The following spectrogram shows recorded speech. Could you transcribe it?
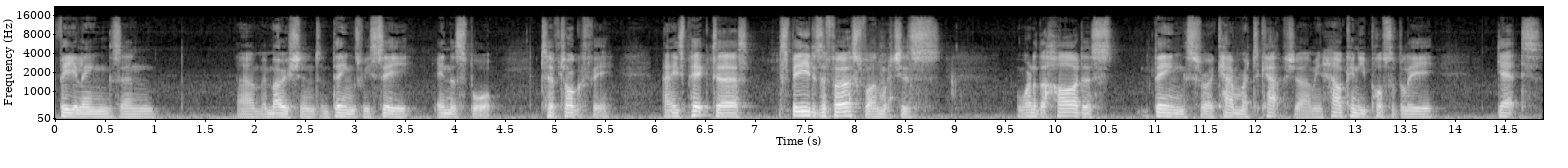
feelings and um, emotions and things we see in the sport to photography. And he's picked uh, speed as the first one, which is one of the hardest things for a camera to capture. I mean, how can you possibly get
